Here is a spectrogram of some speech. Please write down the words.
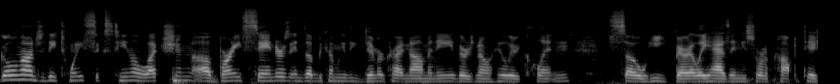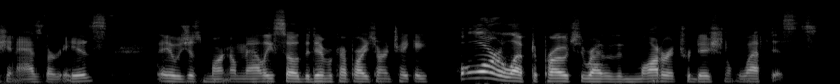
Going on to the 2016 election, uh, Bernie Sanders ends up becoming the Democrat nominee. There's no Hillary Clinton, so he barely has any sort of competition as there is. It was just Martin O'Malley, so the Democrat Party's starting to take a far left approach rather than moderate traditional leftists.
